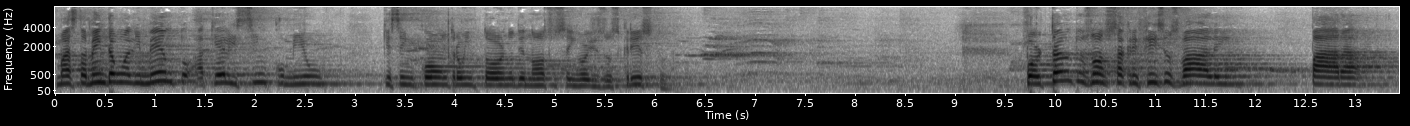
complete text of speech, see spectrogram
mas também dão alimento àqueles cinco mil que se encontram em torno de nosso Senhor Jesus Cristo. Portanto, os nossos sacrifícios valem para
